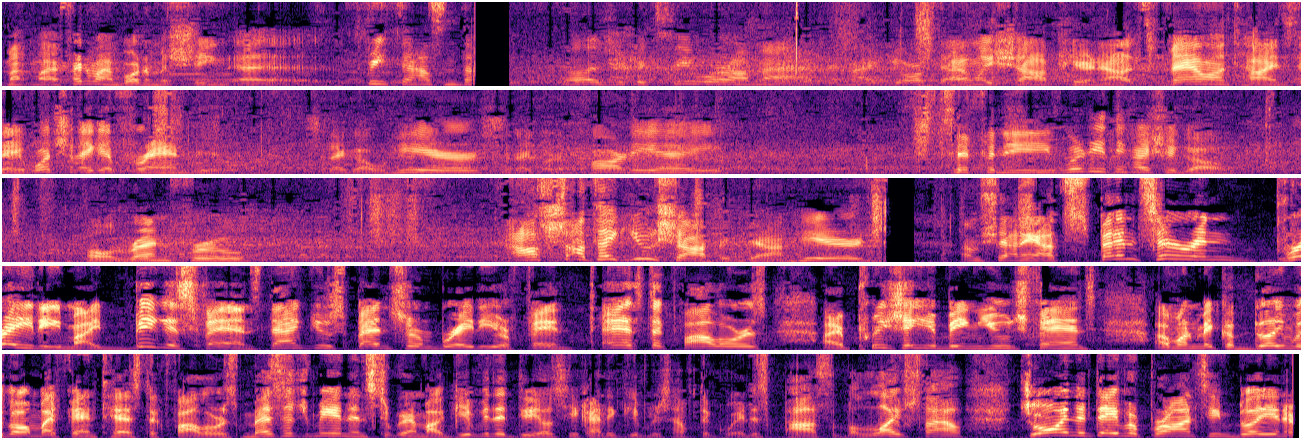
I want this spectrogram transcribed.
My, my friend of mine bought a machine, uh, $3,000. Well, as you can see where I'm at, and I, York, I only shop here. Now, it's Valentine's Day. What should I get for Andrew? Should I go here? Should I go to Cartier? Tiffany? Where do you think I should go? Oh, Renfrew. I'll, I'll take you shopping down here. I'm shouting out Spencer and Brady, my biggest fans. Thank you, Spencer and Brady. You're fantastic followers. I appreciate you being huge fans. I want to make a billion with all my fantastic followers. Message me on Instagram. I'll give you the deals. You got to give yourself the greatest possible lifestyle. Join the David Bronstein Billionaire.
